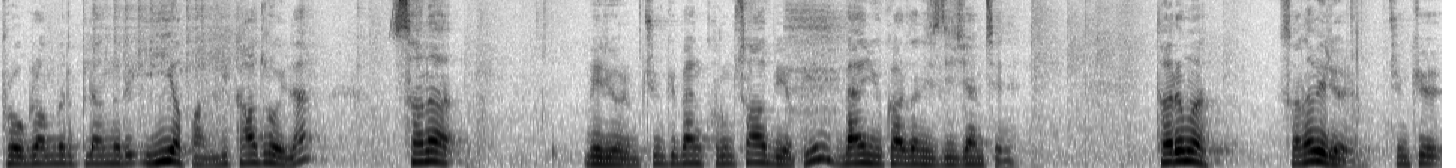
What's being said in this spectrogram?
programları, planları iyi yapan bir kadroyla sana veriyorum. Çünkü ben kurumsal bir yapayım, ben yukarıdan izleyeceğim seni. Tarımı sana veriyorum. Çünkü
